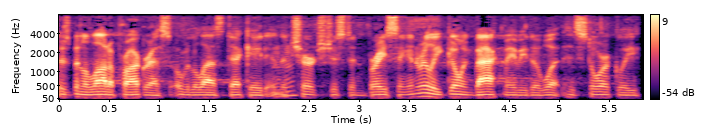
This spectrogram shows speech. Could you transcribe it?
there's been a lot of progress over the last decade in mm-hmm. the church just embracing and really going back maybe to what historically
